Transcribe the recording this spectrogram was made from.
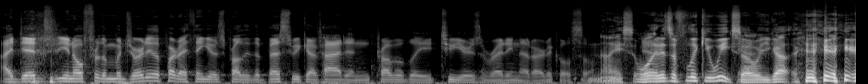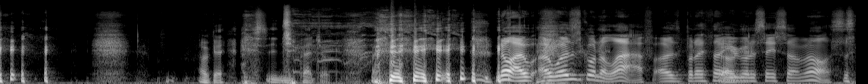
I did, you know, for the majority of the part, I think it was probably the best week I've had in probably two years of writing that article. So Nice. Well, it is a flicky week, so you got. okay, bad joke. no, I, I was going to laugh, I was, but I thought you were going to say something else.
